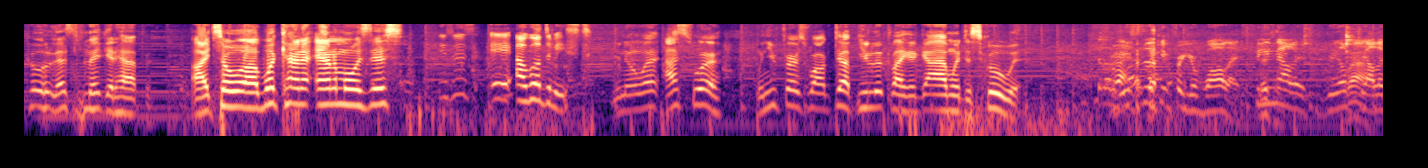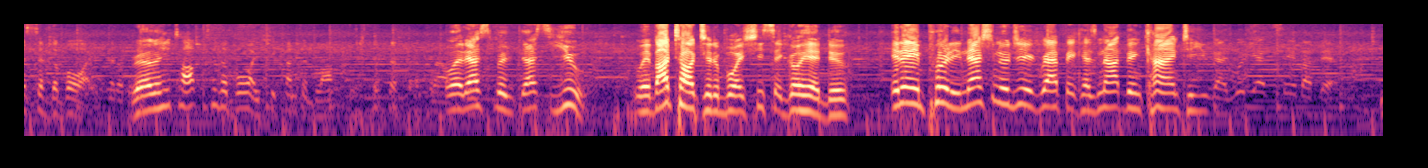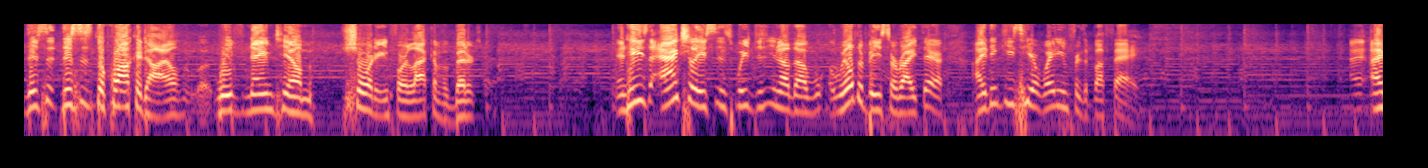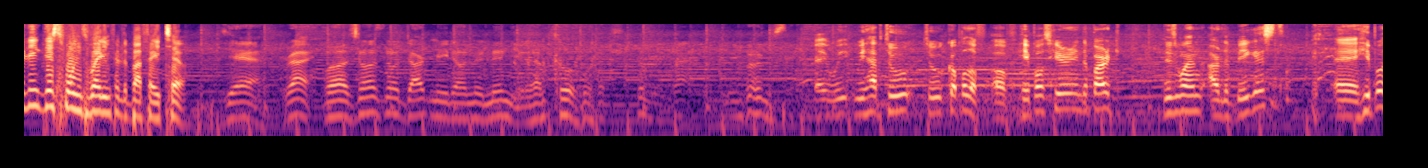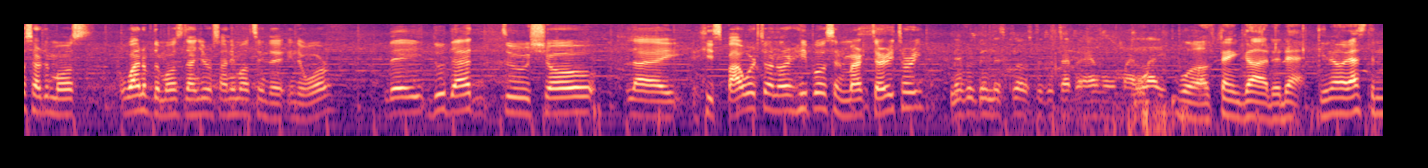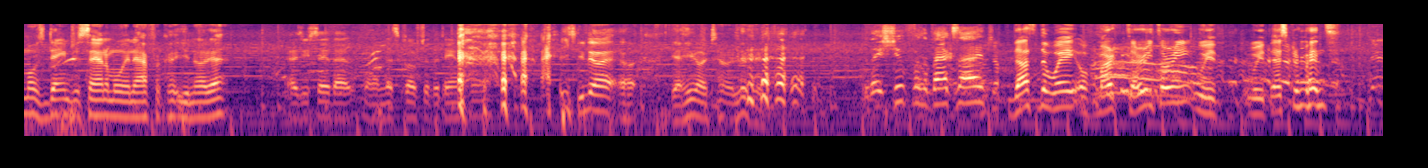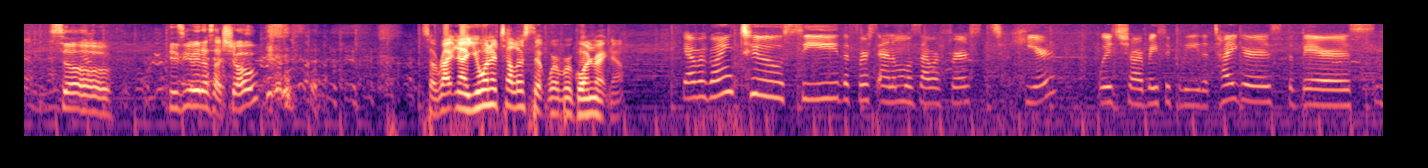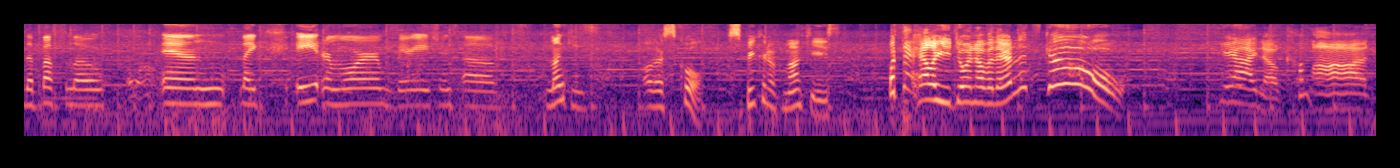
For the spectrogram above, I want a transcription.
Cool, let's make it happen. All right, so uh, what kind of animal is this? This is a, a wildebeest. You know what? I swear, when you first walked up, you looked like a guy I went to school with. He's looking for your wallet. Female is real Wow. jealous of the boy. Really? You talk to the boy, she comes and blocks you. Well, that's that's you. Well, if I talk to the boy, she said, "Go ahead, dude." It ain't pretty. National Geographic has not been kind to you guys. What do you have to say about that? This is this is the crocodile. We've named him Shorty for lack of a better term. And he's actually, since we, just, you know, the wildebeest are right there. I think he's here waiting for the buffet. I, I think this one's waiting for the buffet too. Yeah, right. Well, as long as no dark meat on the menu, I'm cool. Okay, we, we have two two couple of, of hippos here in the park. These one are the biggest. Uh, hippos are the most, one of the most dangerous animals in the in the world. They do that to show like his power to another hippos and mark territory. Never been this close to this type of animal in my life. Well, thank God to that. You know, that's the most dangerous animal in Africa. You know that? As you say that when I'm this close to the damn thing. you know that? Uh, yeah, he gonna turn. Look at it. Do they shoot from the backside? That's the way of mark territory with with excrement. So he's giving us a show. So right now, you want to tell us that where we're going right now? Yeah, we're going to see the first animals that were first here, which are basically the tigers, the bears, the buffalo, and like eight or more variations of monkeys. Oh, that's cool. Speaking of monkeys, what the hell are you doing over there? Let's go! Yeah, I know. Come on.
